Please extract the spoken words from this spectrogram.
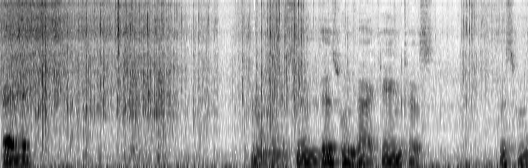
I'm going to send this one back in because this one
